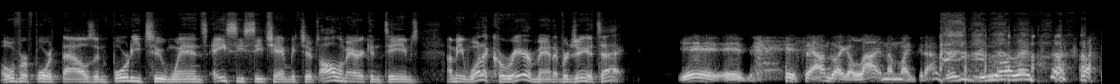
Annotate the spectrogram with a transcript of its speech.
over 4,000, 42 wins, ACC championships, all American teams. I mean, what a career, man, at Virginia Tech. Yeah, it, it sounds like a lot. And I'm like, did I really do all that stuff? Like,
